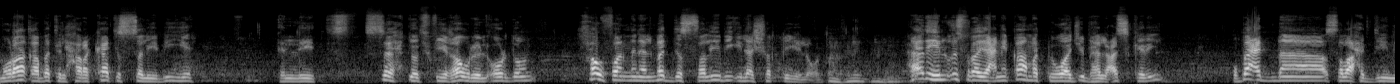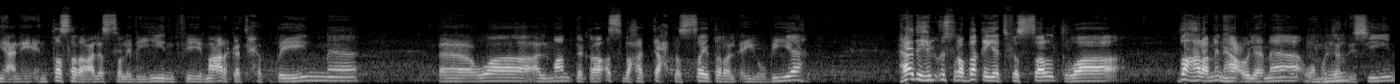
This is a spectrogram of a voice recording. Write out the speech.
مراقبة الحركات الصليبية اللي تحدث في غور الأردن خوفا من المد الصليبي إلى شرقي الأردن. هذه الأسرة يعني قامت بواجبها العسكري وبعد ما صلاح الدين يعني انتصر على الصليبيين في معركة حطين والمنطقة أصبحت تحت السيطرة الأيوبية. هذه الأسرة بقيت في السلط وظهر منها علماء ومدرسين.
